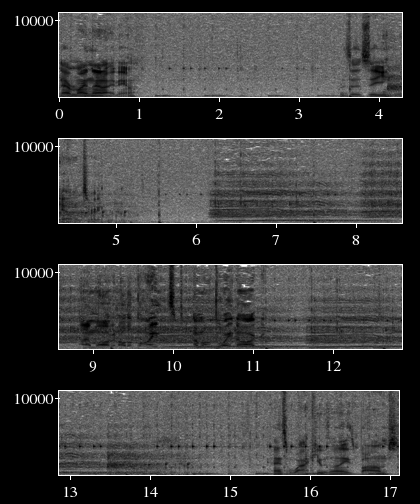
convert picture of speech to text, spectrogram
Never mind that idea. Is it, Z? Yeah, that's right. I'm logging all the points. I'm on point hog. Whack you with one of these bombs?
